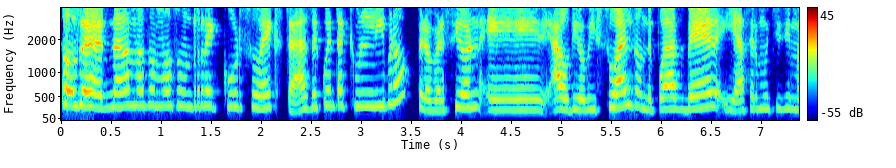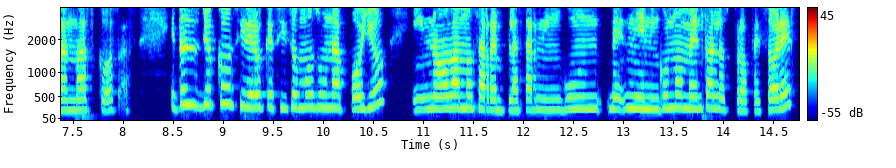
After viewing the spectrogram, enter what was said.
O sea, nada más somos un recurso extra. Haz de cuenta que un libro, pero versión eh, audiovisual donde puedas ver y hacer muchísimas más cosas. Entonces yo considero que sí somos un apoyo y no vamos a reemplazar ningún, ni en ningún momento a los profesores.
